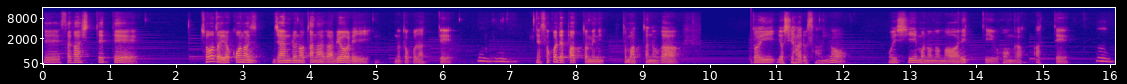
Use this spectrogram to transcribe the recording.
で探しててちょうど横のジャンルの棚が料理のとこだってうんうん。でそこでパッと目に留まったのが土井善晴さんの「美味しいものの周り」っていう本があってうん。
